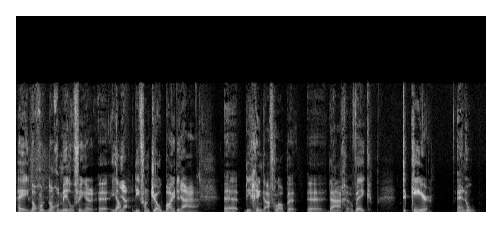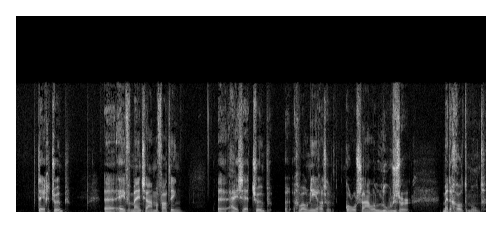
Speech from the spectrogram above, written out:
Hey, nog, een, nog een middelvinger, uh, Jan. Ja. Die van Joe Biden. Ja. Uh, die ging de afgelopen uh, dagen of week tekeer en hoe? Tegen Trump. Uh, even mijn samenvatting. Uh, hij zet Trump gewoon neer als een kolossale loser met een grote mond.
